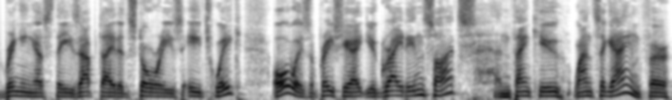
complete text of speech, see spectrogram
bringing us these updated stories each week. Always appreciate your great insights, and thank you once again for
